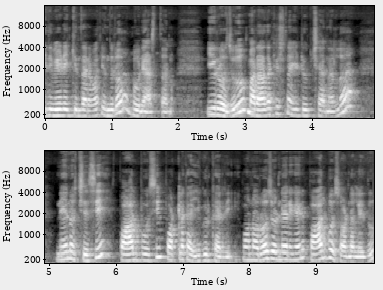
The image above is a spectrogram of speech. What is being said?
ఇది వేడెక్కిన తర్వాత ఇందులో నూనె వేస్తాను. ఈరోజు మా రాధాకృష్ణ యూట్యూబ్ ఛానల్లో నేను వచ్చేసి పాలు పోసి పొట్లకాయ ఇగురు కర్రీ. మొన్న రోజు వండాను కానీ పాలు పోసి వండలేదు.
